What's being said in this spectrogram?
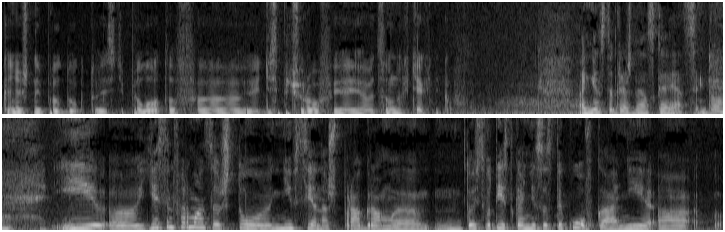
конечный продукт, то есть и пилотов, э, и диспетчеров, и авиационных техников. Агентство гражданской авиации. Да. И э, есть информация, что не все наши программы, то есть вот есть такая несостыковка, они э, Э,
